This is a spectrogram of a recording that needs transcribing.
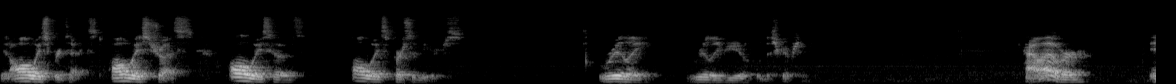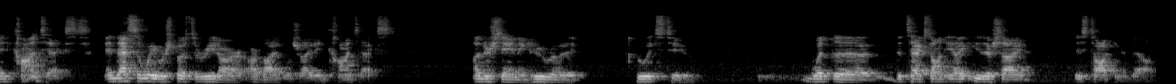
It always protects, always trusts, always hopes, always perseveres. Really, really beautiful description. However, in context, and that's the way we're supposed to read our, our Bibles, right? In context, understanding who wrote it, who it's to, what the, the text on either side is talking about,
